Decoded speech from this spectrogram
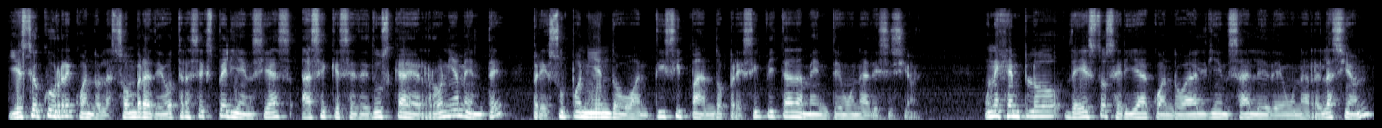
Y este ocurre cuando la sombra de otras experiencias hace que se deduzca erróneamente, presuponiendo o anticipando precipitadamente una decisión. Un ejemplo de esto sería cuando alguien sale de una relación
